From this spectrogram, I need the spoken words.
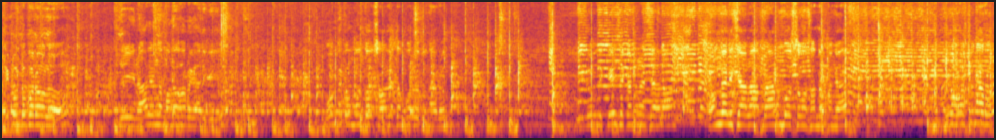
వైకుంఠపురంలో శ్రీ నారాయణ మనోహర్ గారికి పూర్ణ కుంభంతో స్వాగతం పలుకుతున్నారు ఈరోజు కేశఖండనశాల పొంగలిశాల ప్రారంభోత్సవం సందర్భంగా ఇదిగో వస్తున్నారు.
